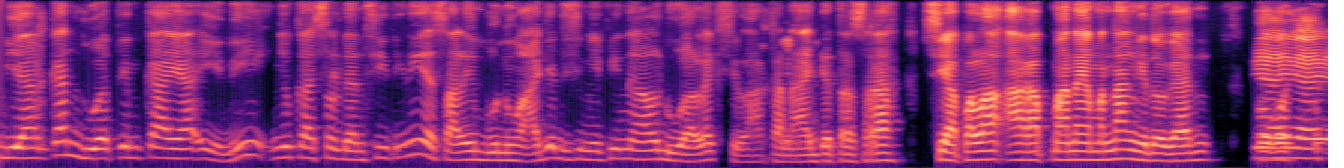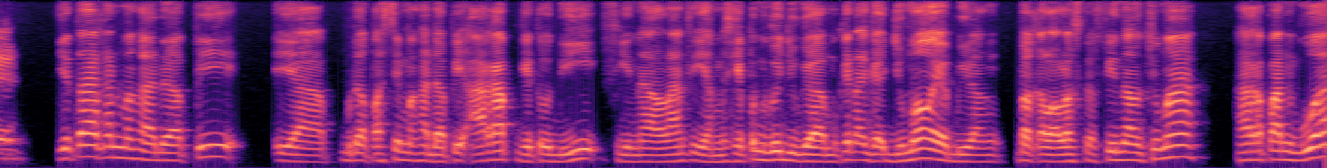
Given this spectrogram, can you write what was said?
membiarkan dua tim kayak ini, Newcastle dan City ini ya saling bunuh aja di semifinal dua leg silakan yeah. aja terserah siapalah Arab mana yang menang gitu kan. Yeah, yeah, yeah. Kita akan menghadapi ya udah pasti menghadapi Arab gitu di final nanti ya meskipun gue juga mungkin agak jumau ya bilang bakal lolos ke final cuma harapan gue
